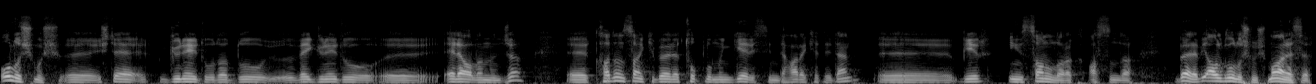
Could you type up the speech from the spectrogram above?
oluşmuş. E, işte Güneydoğu'da Doğu ve Güneydoğu e, ele alınınca e, kadın sanki böyle toplumun gerisinde hareket eden e, bir insan olarak aslında böyle bir algı oluşmuş maalesef.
